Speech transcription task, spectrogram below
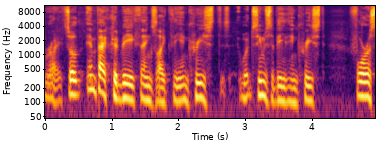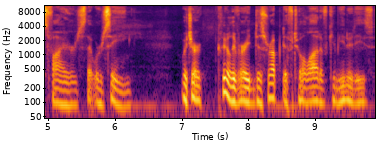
Right. So impact could be things like the increased, what seems to be the increased forest fires that we're seeing, which are clearly very disruptive to a lot of communities.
